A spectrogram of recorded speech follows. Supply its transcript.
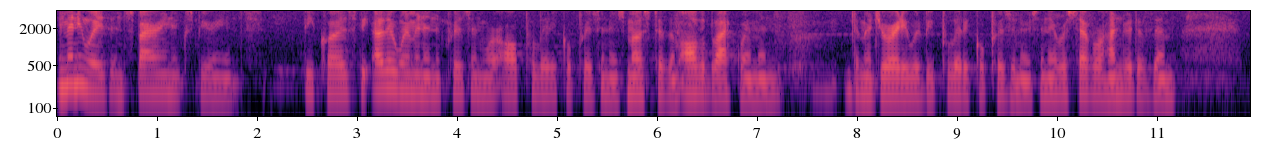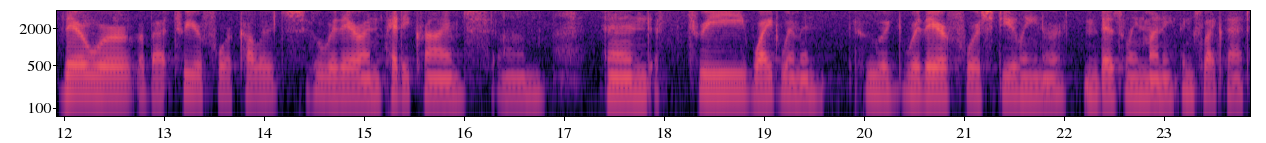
in many ways, inspiring experience because the other women in the prison were all political prisoners, most of them, all the black women, the majority would be political prisoners, and there were several hundred of them. There were about three or four coloreds who were there on petty crimes, um, and three white women who were there for stealing or embezzling money, things like that.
